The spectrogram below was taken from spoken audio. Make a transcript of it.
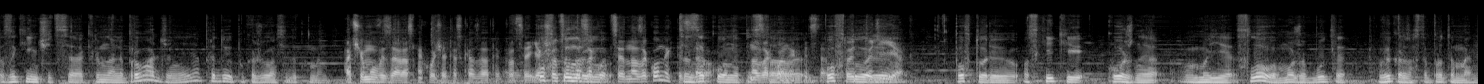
закінчиться кримінальне провадження, я прийду і покажу вам всі документи. А чому ви зараз не хочете сказати про це? Якщо це на, закон, це на законних Це підставах? законна На підстава. законних підставах. То- Тоді як? повторюю, оскільки кожне моє слово може бути використано проти мене.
